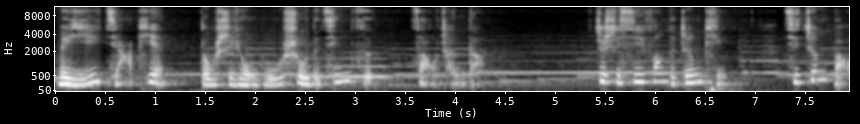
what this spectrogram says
每一甲片都是用无数的金子。造成的，这是西方的珍品，其珍宝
